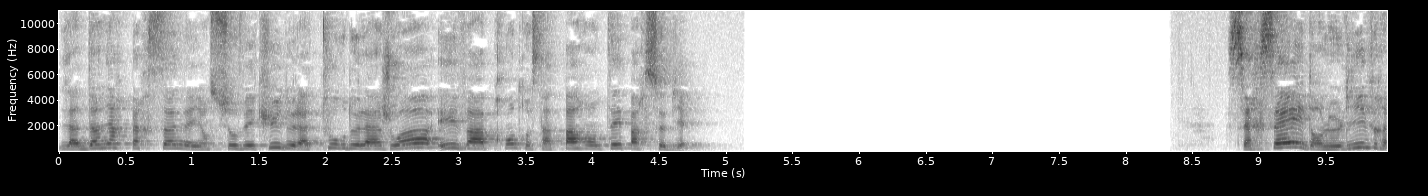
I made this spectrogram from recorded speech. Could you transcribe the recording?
la dernière personne ayant survécu de la Tour de la Joie, et va apprendre sa parenté par ce biais. Cersei, dans le livre,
